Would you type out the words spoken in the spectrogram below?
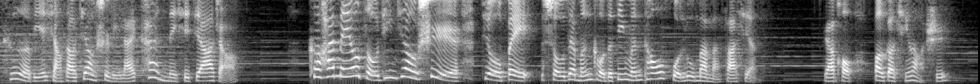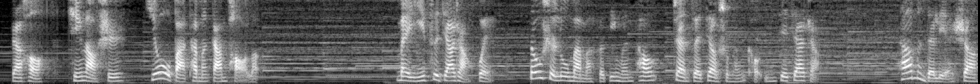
特别想到教室里来看那些家长，可还没有走进教室，就被守在门口的丁文涛或陆曼曼发现了，然后报告秦老师，然后秦老师又把他们赶跑了。每一次家长会，都是陆曼曼和丁文涛站在教室门口迎接家长。他们的脸上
